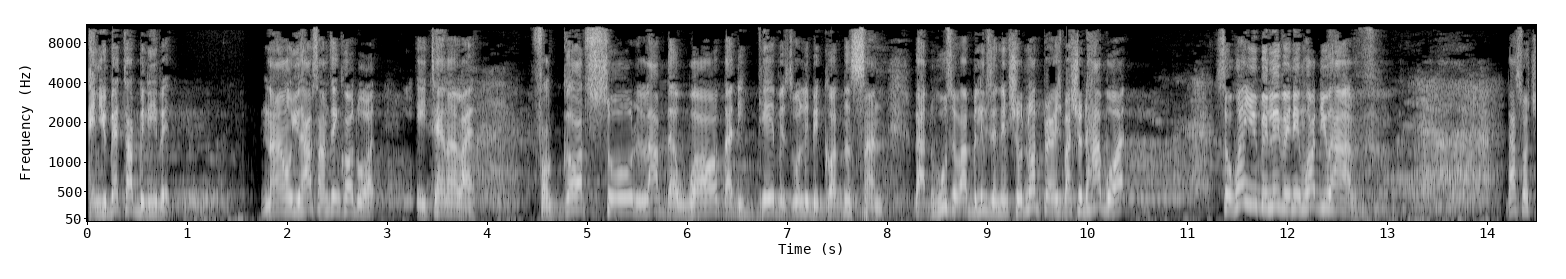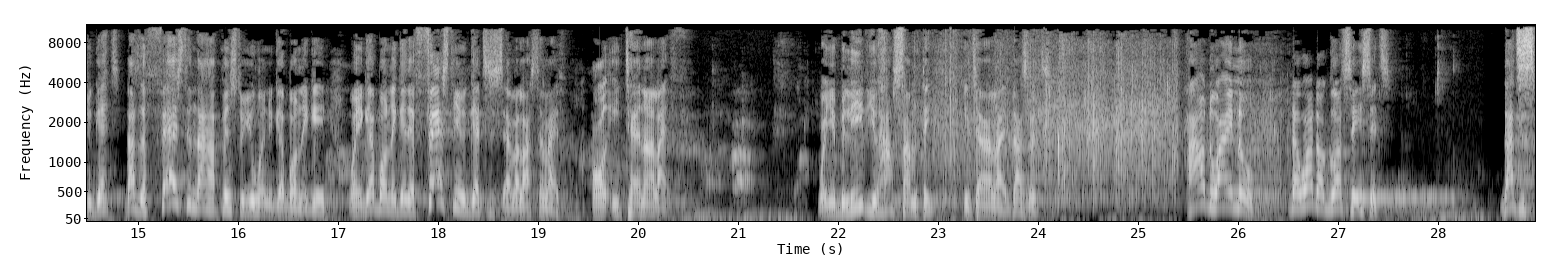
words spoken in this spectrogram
And you better believe it. Now you have something called what? Eternal life. For God so loved the world that he gave his only begotten son, that whosoever believes in him should not perish, but should have what? So when you believe in him, what do you have? That's what you get. That's the first thing that happens to you when you get born again. When you get born again, the first thing you get is everlasting life or eternal life. When you believe, you have something eternal life. That's it. How do I know? The Word of God says it. That is,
